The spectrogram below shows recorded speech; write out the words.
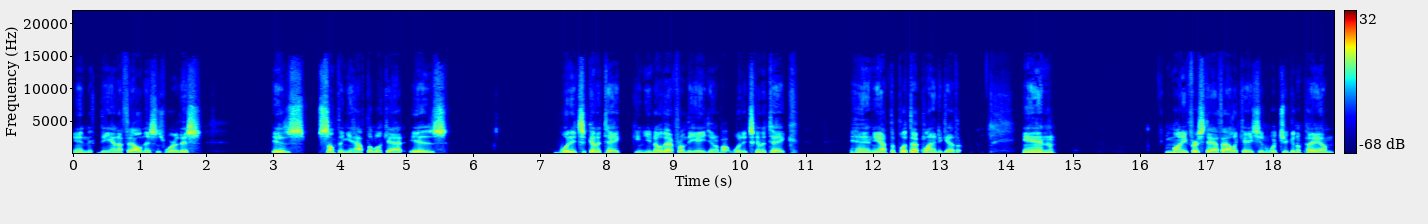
in the NFL, and this is where this is something you have to look at is what it's going to take. And you know that from the agent about what it's going to take. And you have to put that plan together. And money for staff allocation, what you're going to pay them,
